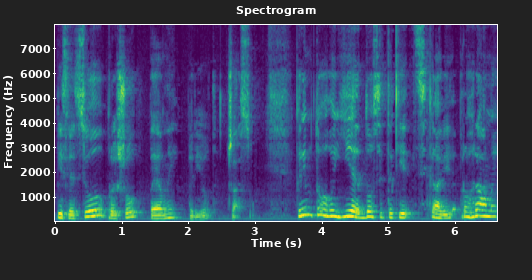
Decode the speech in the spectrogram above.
після цього пройшов певний період часу. Крім того, є досить такі цікаві програми.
